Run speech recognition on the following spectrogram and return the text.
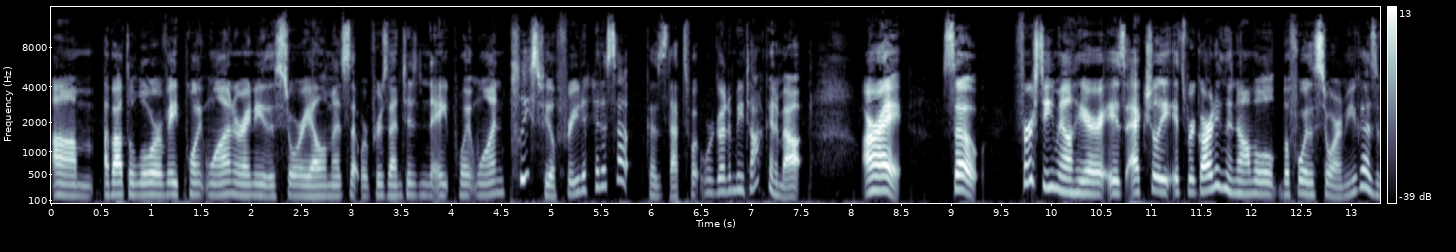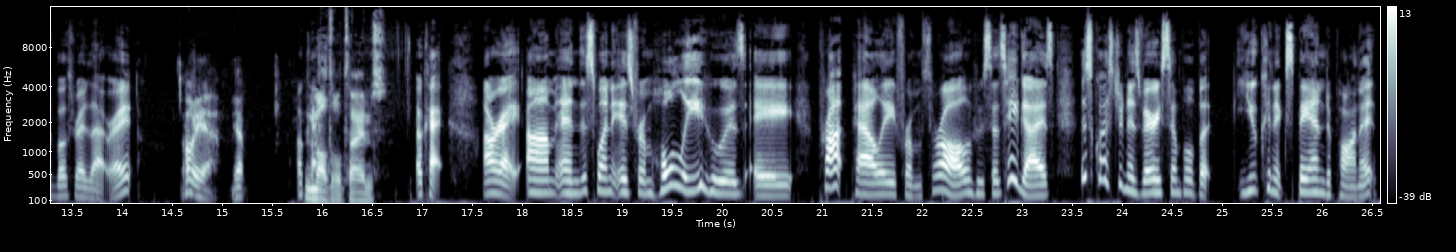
um, about the lore of 8.1 or any of the story elements that were presented in 8.1, please feel free to hit us up because that's what we're going to be talking about. All right. So, first email here is actually it's regarding the novel Before the Storm. You guys have both read that, right? Oh yeah. Yep. Okay. Multiple times. Okay. All right. Um, and this one is from Holy, who is a prot pally from Thrall, who says, Hey guys, this question is very simple, but you can expand upon it.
